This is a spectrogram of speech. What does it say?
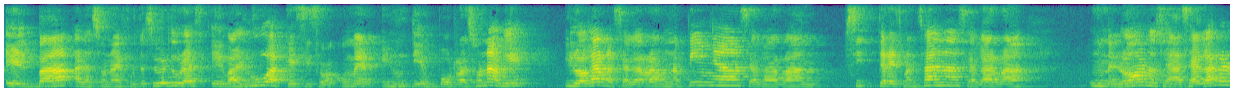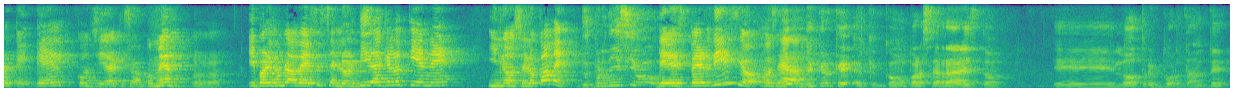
Él va a la zona de frutas y verduras, evalúa qué si se va a comer en un tiempo razonable y lo agarra. Se agarra una piña, se agarran sí, tres manzanas, se agarra un melón, o sea, se agarra lo que él considera que se va a comer. Ajá. Y por ejemplo, a veces se le olvida que lo tiene y no se lo come. ¡Desperdicio! Desperdicio, o sea, yo, yo creo que, que como para cerrar esto, eh, lo otro importante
